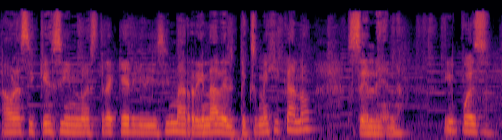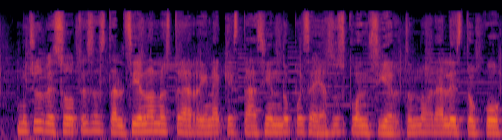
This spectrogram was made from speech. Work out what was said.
ahora sí que sin nuestra queridísima reina del tex mexicano Selena y pues muchos besotes hasta el cielo a nuestra reina que está haciendo pues allá sus conciertos, ¿no? Ahora les tocó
